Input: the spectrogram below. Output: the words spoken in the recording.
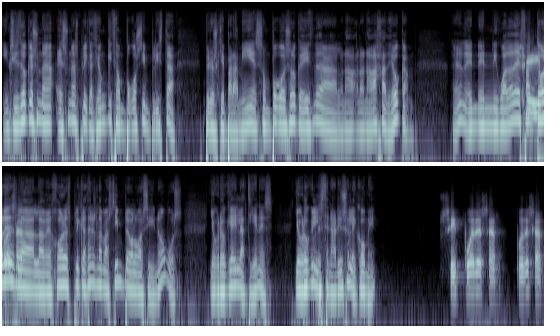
insisto que es una, es una explicación quizá un poco simplista, pero es que para mí es un poco eso lo que dice la, navaja de Ockham. ¿Eh? En, igualdad de factores, la, la, mejor explicación es la más simple o algo así, ¿no? Pues yo creo que ahí la tienes. Yo creo que el escenario se le come. Sí, puede ser, puede ser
